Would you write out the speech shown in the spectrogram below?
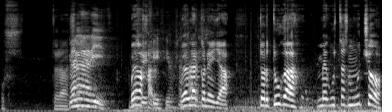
Ostras. Mira la nariz. Voy a bajar. Voy a hablar con ella. Tortuga, me gustas mucho.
